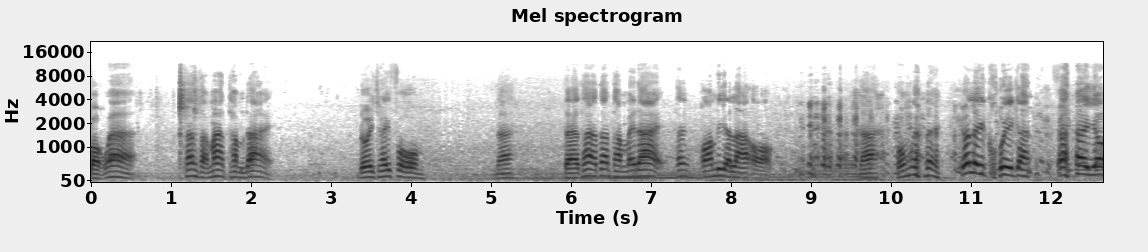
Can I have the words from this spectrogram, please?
บอกว่าท่านสามารถทำได้ โดยใช้โฟมนะแต่ถ้าท่านทำไม่ได้ ท่านพร้อมที่จะลาออกนะผมก็เลยก็เลยคุยกันนายก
